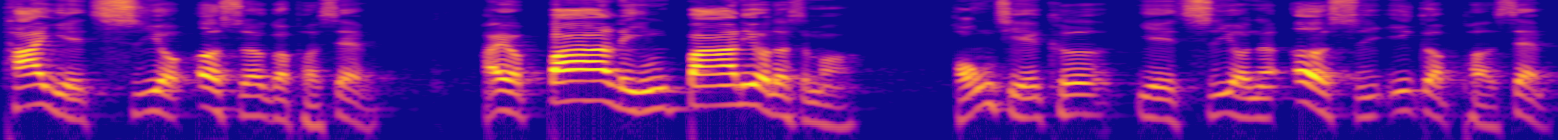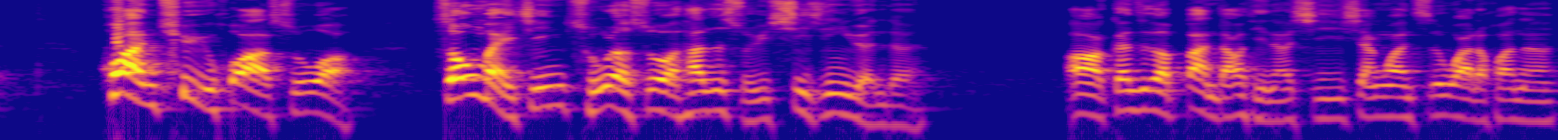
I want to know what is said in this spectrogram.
它也持有二十二个 percent。还有八零八六的什么红杰科也持有呢二十一个 percent。换句话说啊，中美金除了说它是属于细晶圆的啊，跟这个半导体呢息息相关之外的话呢，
